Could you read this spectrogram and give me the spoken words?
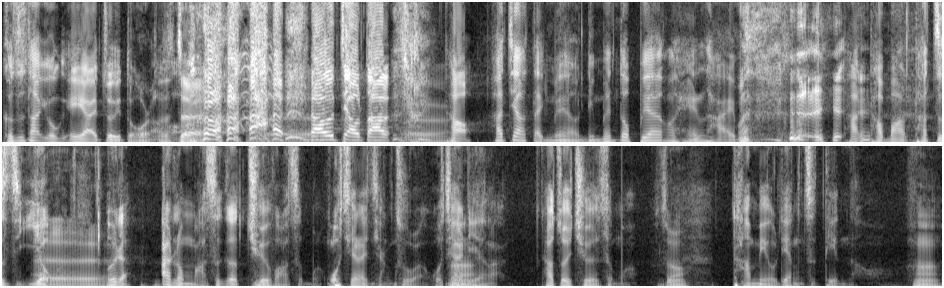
可是他用 AI 最多了，对，然后叫他，好，他叫他没有，你们都不要用很海吧，他他妈他自己用。为了埃隆马斯克缺乏什么？我现在讲出来，我现在连啊，他最缺的什么？什么？他没有量子电脑，嗯，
